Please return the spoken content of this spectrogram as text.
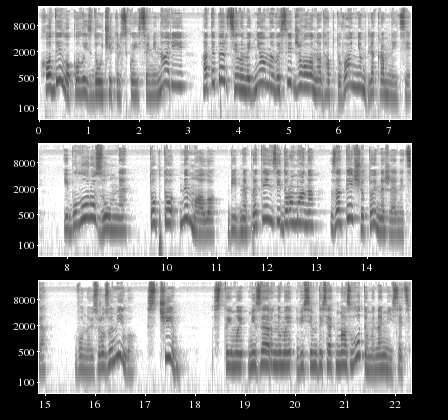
ходило колись до учительської семінарії, а тепер цілими днями висиджувало над гаптуванням для крамниці. І було розумне, тобто не мало бідне претензій до Романа за те, що той не жениться. Воно й зрозуміло, з чим? З тими мізерними 80 злотими на місяць.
